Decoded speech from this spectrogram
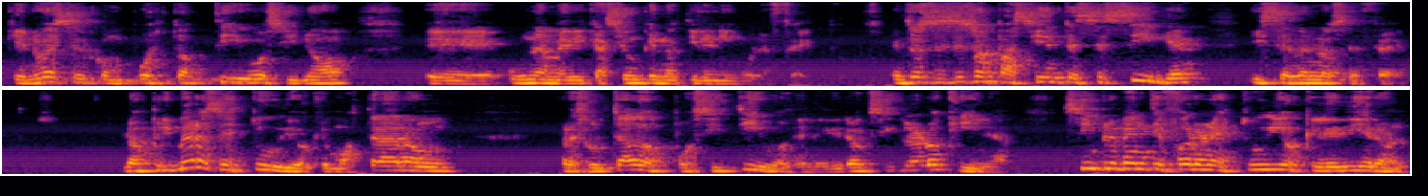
que no es el compuesto activo, sino eh, una medicación que no tiene ningún efecto. Entonces esos pacientes se siguen y se ven los efectos. Los primeros estudios que mostraron resultados positivos de la hidroxicloroquina simplemente fueron estudios que le dieron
